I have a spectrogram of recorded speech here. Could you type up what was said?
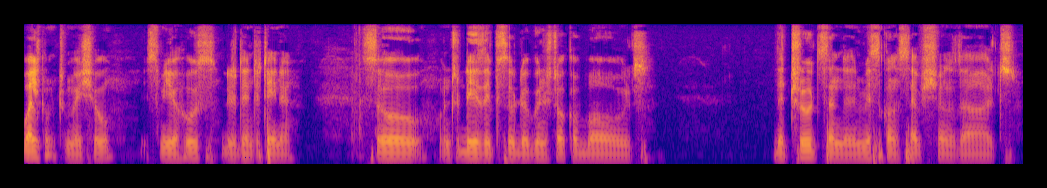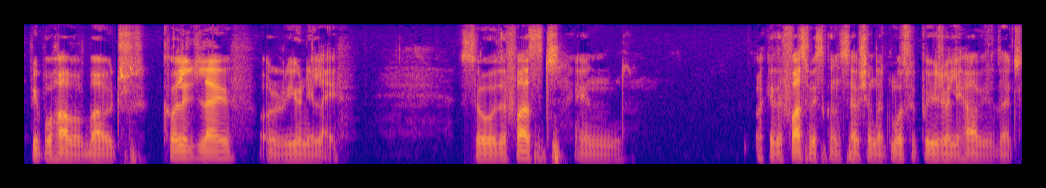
Welcome to my show. It's me, your host, the Entertainer. So, on today's episode, we're going to talk about the truths and the misconceptions that people have about college life or uni life. So, the first and okay, the first misconception that most people usually have is that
